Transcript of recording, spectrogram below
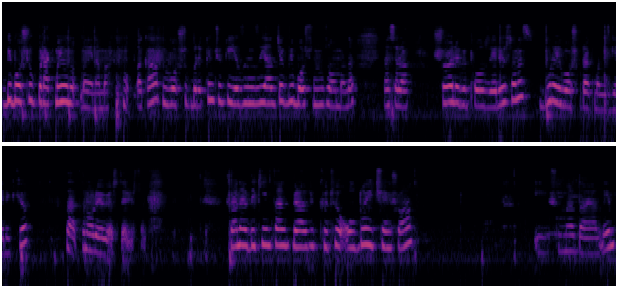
bir boşluk bırakmayı unutmayın ama mutlaka bir boşluk bırakın çünkü yazınızı yazacak bir boşluğunuz olmalı. Mesela şöyle bir poz veriyorsanız burayı boş bırakmanız gerekiyor. Zaten oraya gösteriyorsun. Şu an evdeki internet birazcık kötü olduğu için şu an iyi şunları da ayarlayayım.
